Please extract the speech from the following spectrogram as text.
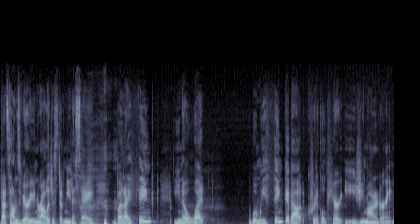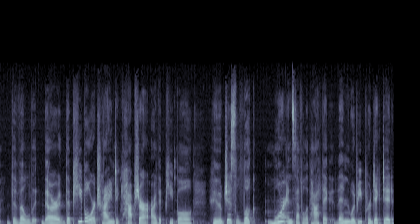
that sounds very neurologist of me to say, but I think, you know, what when we think about critical care EEG monitoring, the, the, the people we're trying to capture are the people who just look more encephalopathic than would be predicted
